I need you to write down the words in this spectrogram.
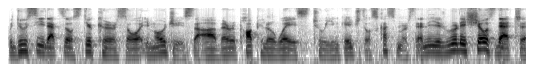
We do see that those stickers or emojis are very popular ways to engage those customers, and it really shows that uh,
